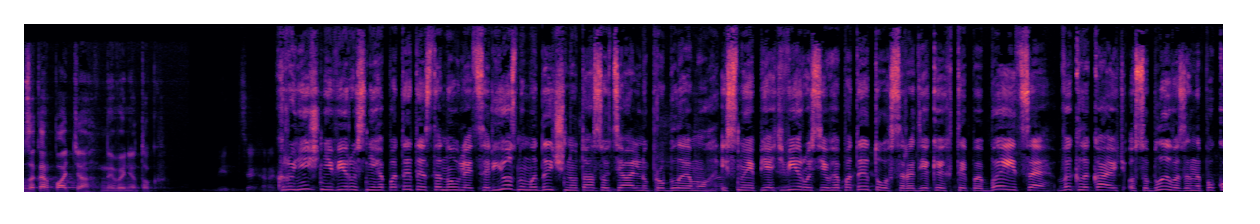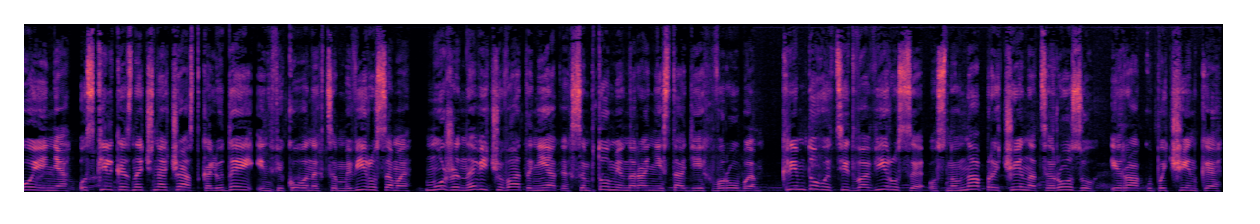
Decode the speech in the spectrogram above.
Закарпаття не виняток. Хронічні вірусні гепатити становлять серйозну медичну та соціальну проблему. Існує п'ять вірусів гепатиту, серед яких типи Б і С викликають особливе занепокоєння, оскільки значна частка людей, інфікованих цими вірусами, може не відчувати ніяких симптомів на ранній стадії хвороби. Крім того, ці два віруси основна причина цирозу і раку печінки.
